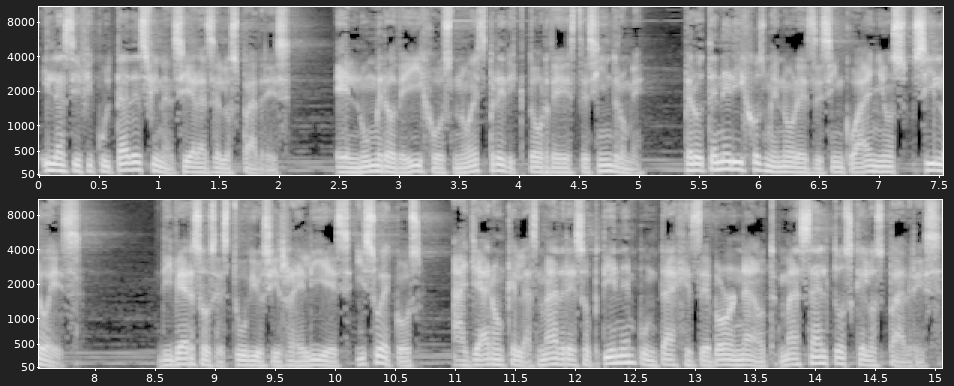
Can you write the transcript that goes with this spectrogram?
y las dificultades financieras de los padres. El número de hijos no es predictor de este síndrome, pero tener hijos menores de 5 años sí lo es. Diversos estudios israelíes y suecos hallaron que las madres obtienen puntajes de burnout más altos que los padres.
